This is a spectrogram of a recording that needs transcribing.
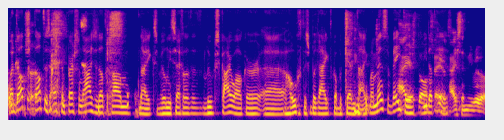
Maar dat, dat is echt een personage dat gewoon... Nou, ik wil niet zeggen dat het Luke Skywalker uh, hoogtes bereikt qua bekendheid. Maar mensen weten wie dat is. Hij is er niet meer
